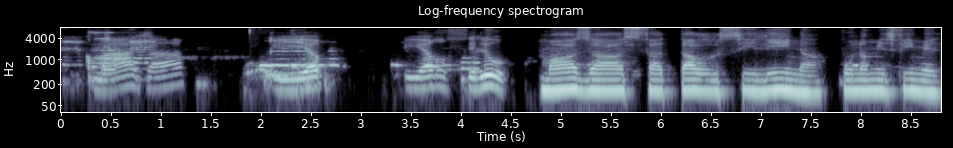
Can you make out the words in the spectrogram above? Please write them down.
Yaksilu, Maza ya- yaghsilu. Maza satagsilina. Poonam is female.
